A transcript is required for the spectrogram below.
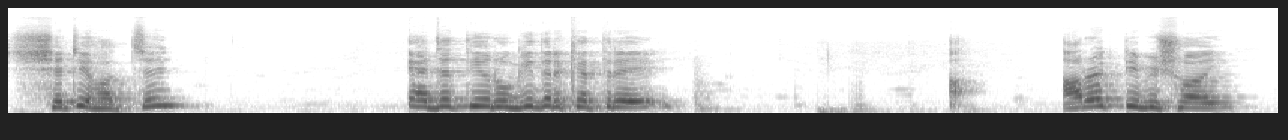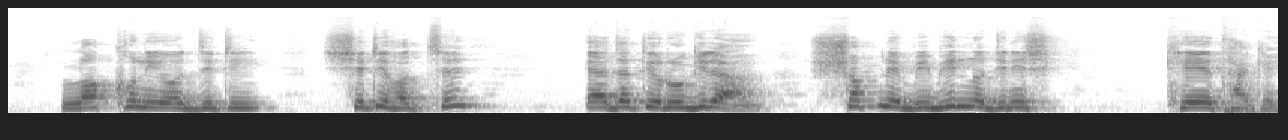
সেটি হচ্ছে এ জাতীয় রোগীদের ক্ষেত্রে আরও একটি বিষয় লক্ষণীয় যেটি, সেটি হচ্ছে এ জাতীয় রোগীরা স্বপ্নে বিভিন্ন জিনিস খেয়ে থাকে।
